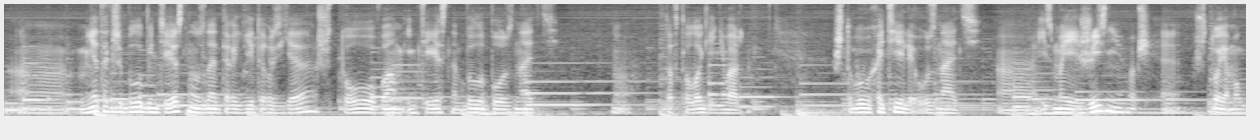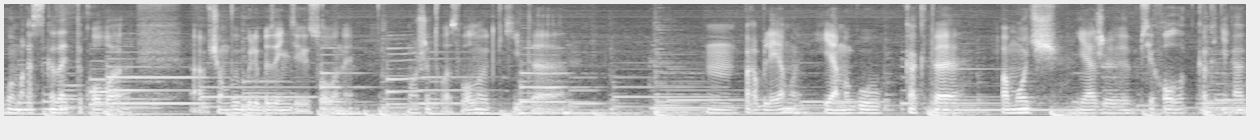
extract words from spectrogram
А, мне также было бы интересно узнать, дорогие друзья, что вам интересно было бы узнать, ну, тавтология, неважно, что бы вы хотели узнать э, из моей жизни вообще, что я могу вам рассказать такого а, в чем вы были бы заинтересованы. Может, вас волнуют какие-то проблемы, я могу как-то помочь, я же психолог, как-никак,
